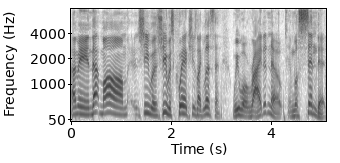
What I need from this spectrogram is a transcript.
I mean, that mom, she was, she was quick. She was like, listen, we will write a note and we'll send it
